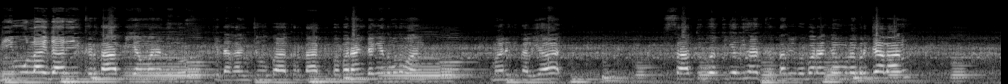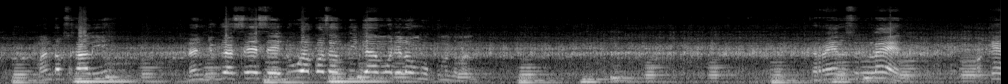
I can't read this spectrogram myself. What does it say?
Dimulai dari kereta api yang mana dulu? Kita akan coba kereta api Babaranjang ya teman-teman. Mari kita lihat. Satu, dua, tiga lihat kereta api Babaranjang mulai berjalan. Mantap sekali. Dan juga CC 203 model longhook teman-teman. Keren surulen. Oke.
